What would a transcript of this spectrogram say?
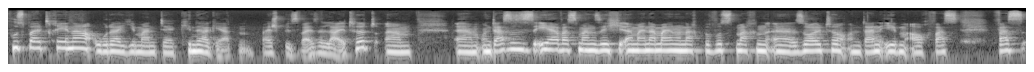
Fußballtrainer oder jemand, der Kindergärten beispielsweise leitet. Ähm, ähm, und das ist es eher, was man sich äh, meiner Meinung nach bewusst machen äh, sollte und dann eben auch, was, was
